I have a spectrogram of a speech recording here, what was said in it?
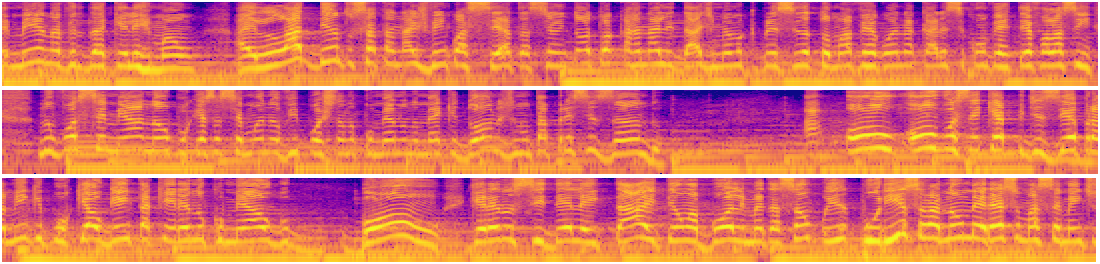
Semeia na vida daquele irmão. Aí lá dentro Satanás vem com a seta, assim, então a tua carnalidade mesmo que precisa tomar vergonha na cara e se converter, falar assim: não vou semear, não, porque essa semana eu vi postando comendo no McDonald's, não está precisando. Ah, ou, ou você quer dizer para mim que porque alguém está querendo comer algo bom, querendo se deleitar e ter uma boa alimentação, por isso ela não merece uma semente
